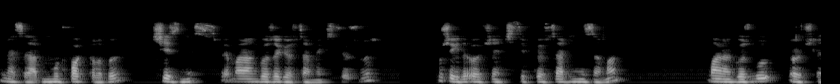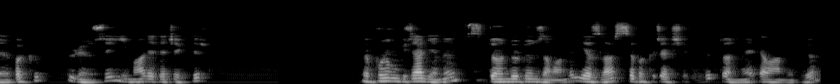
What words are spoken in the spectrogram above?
mesela bir mutfak dolabı çizdiniz ve marangoza göstermek istiyorsunuz. Bu şekilde ölçülerini çizip gösterdiğiniz zaman marangoz bu ölçülere bakıp ürününüzü imal edecektir. Ve bunun güzel yanı siz döndürdüğünüz zaman da yazılar size bakacak şekilde dönmeye devam ediyor.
